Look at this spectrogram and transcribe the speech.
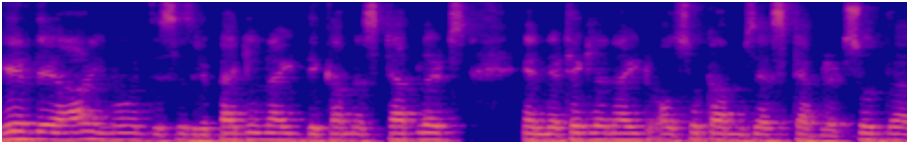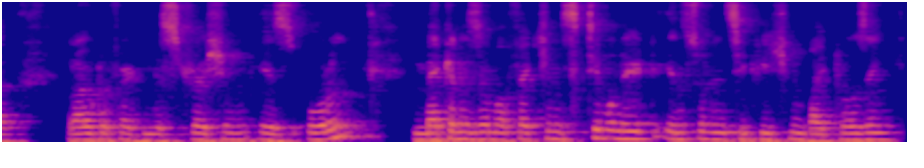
here they are, you know, this is repaglinide, they come as tablets and nateglinide also comes as tablets. So the route of administration is oral. Mechanism of action, stimulate insulin secretion by closing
